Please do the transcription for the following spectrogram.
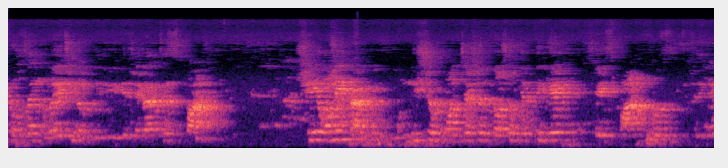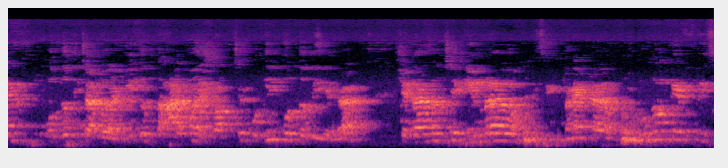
ফ্রোজেন হয়েছিল পৃথিবীতে, সেটা হচ্ছে স্পান সে অনেক আগে উনিশশো পঞ্চাশের দশকের থেকে সেই স্পান প্রসেসিংয়ের পদ্ধতি চালু হয়। কিন্তু তারপরে সবচেয়ে কঠিন পদ্ধতি যেটা, সেটা হচ্ছে এমব্রায়ো ফ্রিজিং মানে একটা ভ্রূণকে ফ্রিজ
